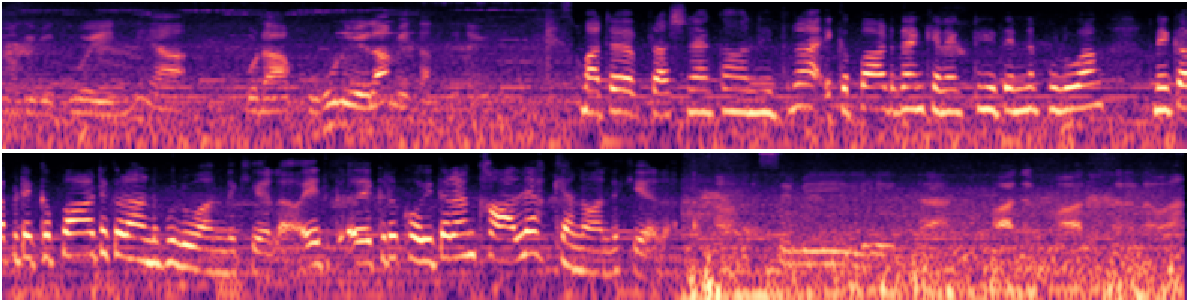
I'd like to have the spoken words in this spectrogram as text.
මගේ විතුව ඉන්න. යා ගොඩා පුහුණු වෙලා මේ තත්වයට මට ප්‍රශ්නයක් අහන්න හිතුනා එක පාට දැන් කෙනෙක්ට හිතෙන්න පුළුවන් මේක අපිට එක පාට කරන්න පුළුවන්ද කියලා. ඒකට කොයිතරම් කාලයක් යනවද කියලා. සෙමී ලිහිල්තා පාදක් මාර කරනවා.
